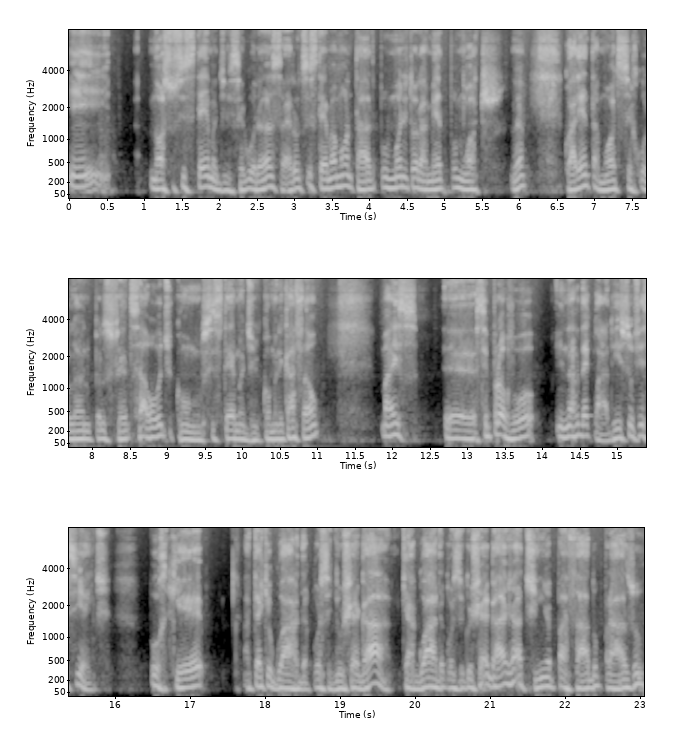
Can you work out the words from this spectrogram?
e nosso sistema de segurança era um sistema montado por monitoramento por motos, né? 40 motos circulando pelo centro de saúde com um sistema de comunicação, mas eh, se provou inadequado e insuficiente, porque até que o guarda conseguiu chegar, que a guarda conseguiu chegar, já tinha passado o prazo,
